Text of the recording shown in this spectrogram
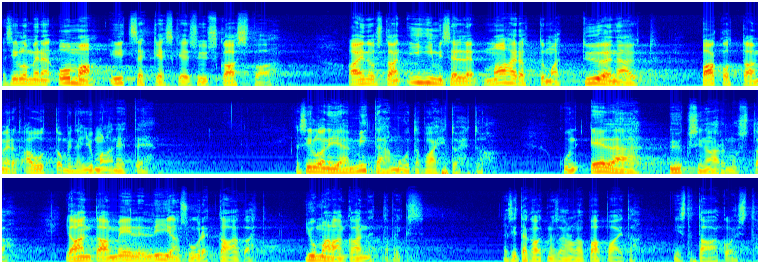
Ja silloin meidän oma itsekeskeisyys kasvaa. Ainoastaan ihmiselle mahdottomat työnäyt pakottaa meidät avuttomina Jumalan eteen. Ja silloin ei jää mitään muuta vaihtoehtoa kuin elää yksin armosta ja antaa meille liian suuret taakat Jumalan kannettaviksi. Ja sitä kautta me saamme olla vapaita niistä taakoista.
